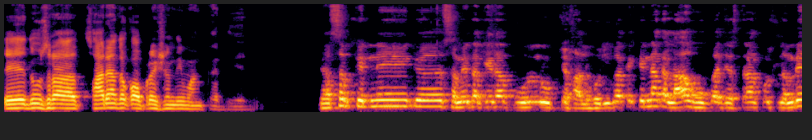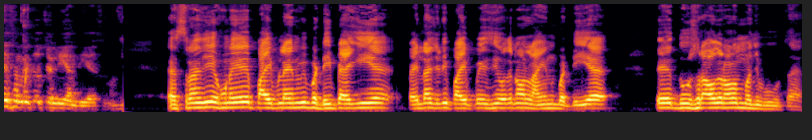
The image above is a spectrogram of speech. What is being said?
ਤੇ ਦੂਸਰਾ ਸਾਰਿਆਂ ਤੋਂ ਕੋਆਪਰੇਸ਼ਨ ਦੀ ਮੰਗ ਕਰਦੀ ਹੈ ਜੀ ਕਿੰਨੇ ਕੁ ਸਮੇਂ ਤੱਕ ਇਹਦਾ ਪੂਰਨ ਰੂਪ ਚ ਹੱਲ ਹੋ ਜਾਊਗਾ ਕਿ ਕਿੰਨਾ ਕੁ ਲਾਭ ਹੋਊਗਾ ਜਿਸ ਤਰ੍ਹਾਂ ਕੁਝ ਲੰਬੇ ਸਮੇਂ ਤੋਂ ਚੱਲੀ ਜਾਂਦੀ ਹੈ ਸਮੱਸਿਆ ਇਸ ਤਰ੍ਹਾਂ ਜੀ ਹੁਣ ਇਹ ਪਾਈਪਲਾਈਨ ਵੀ ਵੱਡੀ ਪੈ ਗਈ ਹੈ। ਪਹਿਲਾਂ ਜਿਹੜੀ ਪਾਈਪ ਪਈ ਸੀ ਉਹਦੇ ਨਾਲ ਲਾਈਨ ਵੱਡੀ ਹੈ ਤੇ ਦੂਸਰਾ ਉਹਦੇ ਨਾਲੋਂ ਮਜ਼ਬੂਤ ਹੈ।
